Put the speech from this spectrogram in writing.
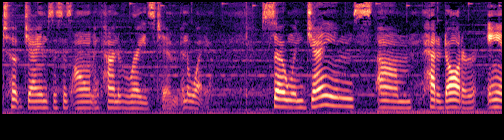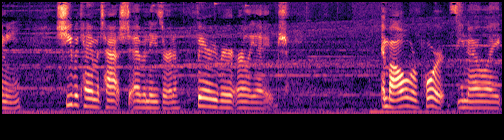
took James as his own and kind of raised him in a way. So when James um, had a daughter, Annie, she became attached to Ebenezer at a very, very early age. And by all reports, you know, like,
